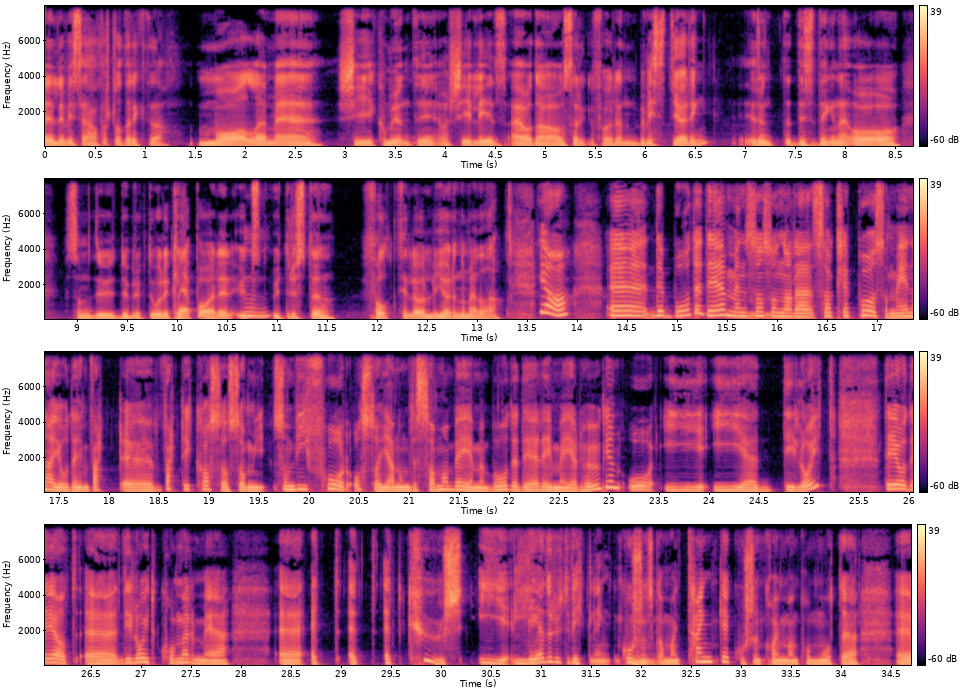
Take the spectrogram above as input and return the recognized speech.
Eller hvis jeg har forstått det riktig, da. Målet med Ski Community og Ski Leads er jo da å sørge for en bevisstgjøring rundt disse tingene. Og som du, du brukte ordet kle på, eller ut, mm. utruste folk til å gjøre noe med det? da? Ja, eh, det er både det, men sånn som når jeg sa kle på, så mener jeg jo den vert, verktøykassa som, som, vi får også gjennom det samarbeidet med både dere i Meyer Haugen og i, i eh, Deloitte. Det er jo det at Deloitte kommer med et, et, et, kurs i lederutvikling. Hvordan skal man tenke, hvordan kan man på en måte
